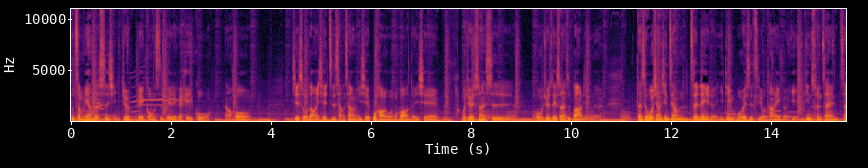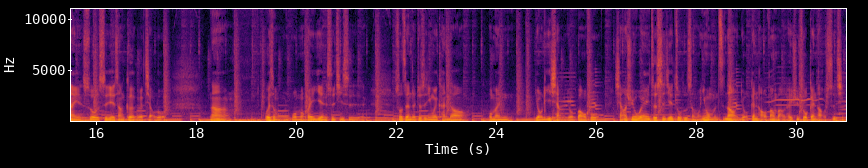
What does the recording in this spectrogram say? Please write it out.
不怎么样的事情，就被公司背了一个黑锅，然后接收到一些职场上一些不好的文化的一些，我觉得算是，我觉得这算是霸凌了。但是我相信这样这类人一定不会是只有他一个，一一定存在在所有世界上各个角落。那为什么我们会厌世？其实说真的，就是因为看到我们。有理想、有抱负，想要去为这世界做出什么？因为我们知道有更好的方法可以去做更好的事情，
